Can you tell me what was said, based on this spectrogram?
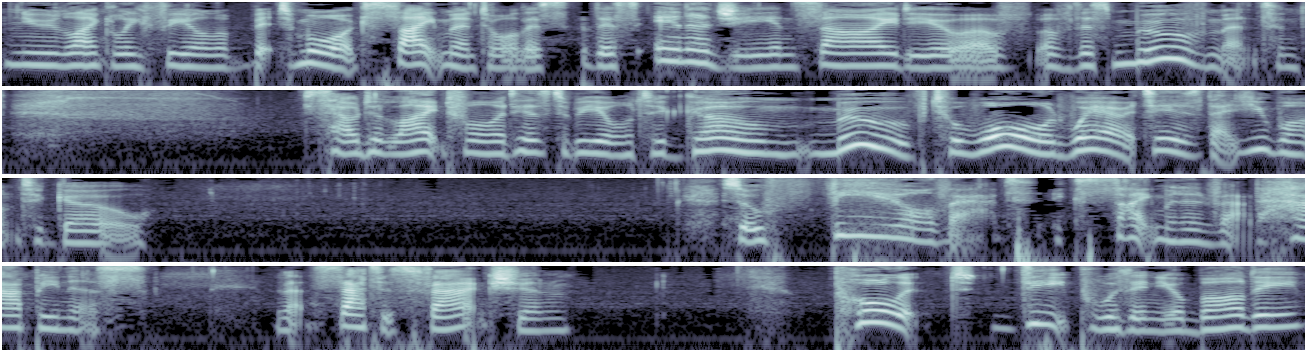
You likely feel a bit more excitement or this this energy inside you of, of this movement and just how delightful it is to be able to go, move toward where it is that you want to go. So feel that excitement and that happiness, and that satisfaction. Pull it deep within your body.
